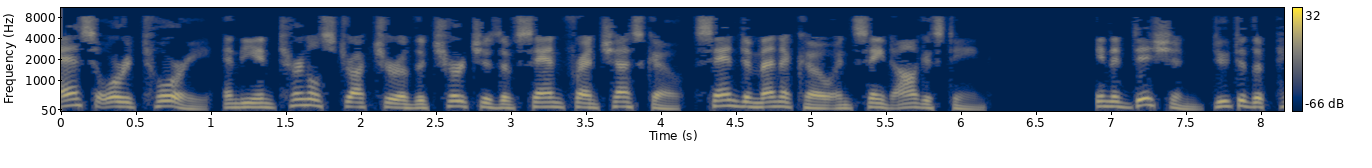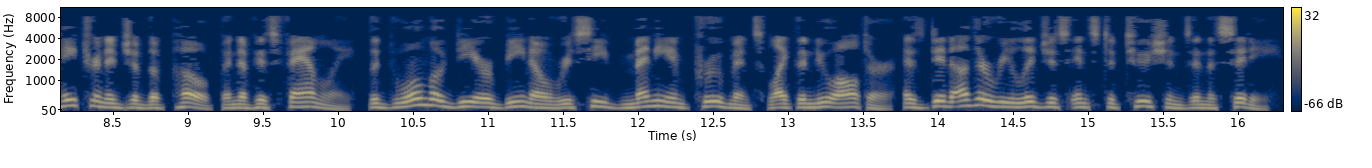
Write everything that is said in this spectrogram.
S. Oratory, and the internal structure of the churches of San Francesco, San Domenico and St. Augustine. In addition, due to the patronage of the Pope and of his family, the Duomo di Urbino received many improvements like the new altar, as did other religious institutions in the city.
